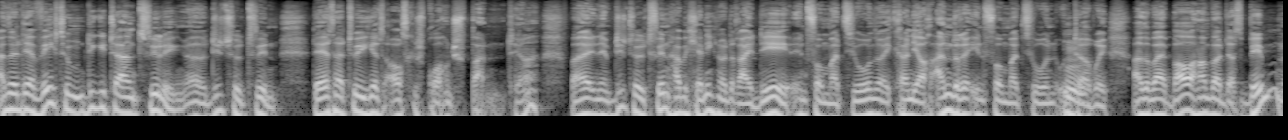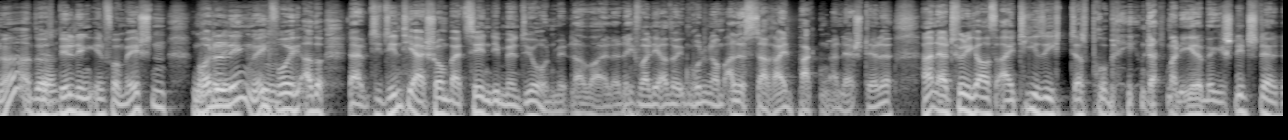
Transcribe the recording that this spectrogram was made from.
Also der Weg zum digitalen Zwilling, also Digital Twin, der ist natürlich jetzt ausgesprochen spannend, ja, weil in dem Digital Twin habe ich ja nicht nur 3D-Informationen, sondern ich kann ja auch andere Informationen hm. unterbringen. Mhm. Also bei Bau haben wir das BIM, ne, also ja. das Building Information Modeling, Modeling. nicht, mhm. wo ich also, da, die sind ja schon bei zehn Dimensionen mittlerweile, nicht, weil die also im Grunde genommen alles da reinpacken an der Stelle. Hat natürlich aus IT-Sicht das Problem, dass man jede Menge Schnittstellen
